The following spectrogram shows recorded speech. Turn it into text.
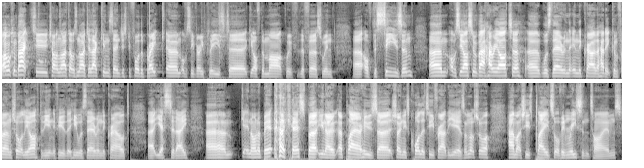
Right, welcome back to Charlton Live. That was Nigel Adkins then just before the break. Um, obviously, very pleased to get off the mark with the first win uh, of the season. Um, obviously, asked him about Harry Arter. Uh, was there in the in the crowd. I had it confirmed shortly after the interview that he was there in the crowd uh, yesterday. Um, getting on a bit, I guess, but you know, a player who's uh, shown his quality throughout the years. I'm not sure how much he's played sort of in recent times,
